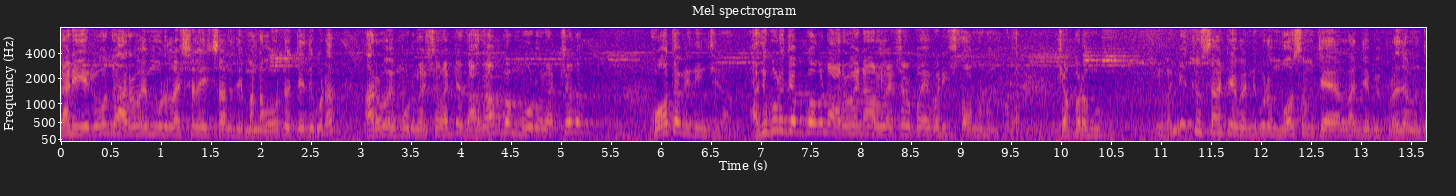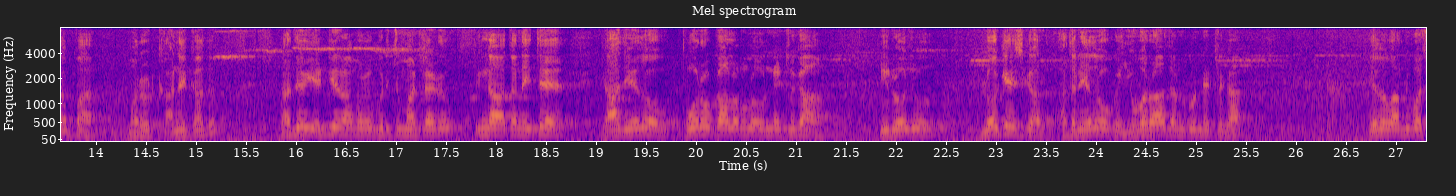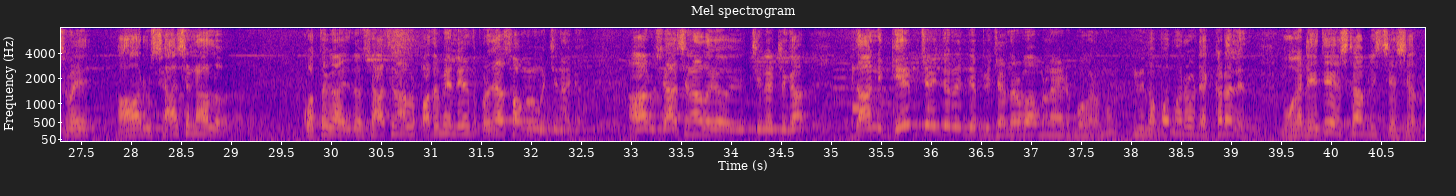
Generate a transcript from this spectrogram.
కానీ ఈరోజు అరవై మూడు లక్షలు ఇచ్చానది. మన ఓటో తేదీ కూడా అరవై మూడు లక్షలు. అంటే దాదాపుగా మూడు లక్షలు కోత విధించిన అది కూడా చెప్పుకోకుండా అరవై నాలుగు లక్షలు పైబడి ఇస్తామని కూడా చెప్పడము. ఇవన్నీ చూస్తా అంటే ఇవన్నీ కూడా మోసం చేయాలని చెప్పి ప్రజలను తప్ప మరొకటి కానే కాదు. అదే ఎన్టీ రామారావు గురించి మాట్లాడు. ఇంకా అతనైతే అదేదో పూర్వకాలంలో ఉన్నట్లుగా ఈరోజు లోకేష్ గారు అతను ఏదో ఒక యువరాజు అనుకున్నట్లుగా ఏదో అందుకోసమే ఆరు శాసనాలు కొత్తగా ఏదో శాసనాల పదమే లేదు ప్రజాస్వామ్యం వచ్చినాక. ఆరు శాసనాలు ఇచ్చినట్లుగా దాన్ని గేమ్ చేంజర్ అని చెప్పి చంద్రబాబు నాయుడు పోవడము ఇవి తప్ప మరొకటి ఎక్కడా లేదు. ఒకటైతే ఎస్టాబ్లిష్ చేశారు.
